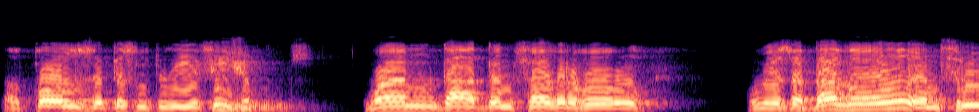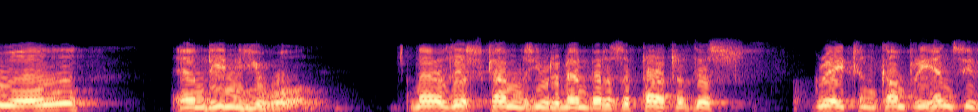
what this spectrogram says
of Paul's epistle to the Ephesians. One God and Father of all, who is above all and through all and in you all. Now, this comes, you remember, as a part of this great and comprehensive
